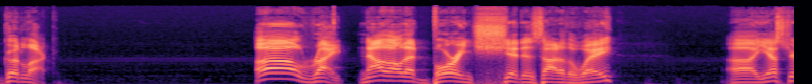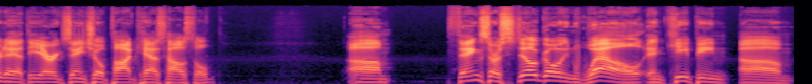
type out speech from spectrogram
Good luck. All right. Now all that boring shit is out of the way uh, yesterday at the Eric Zane Show podcast household. Um, things are still going well in keeping um,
